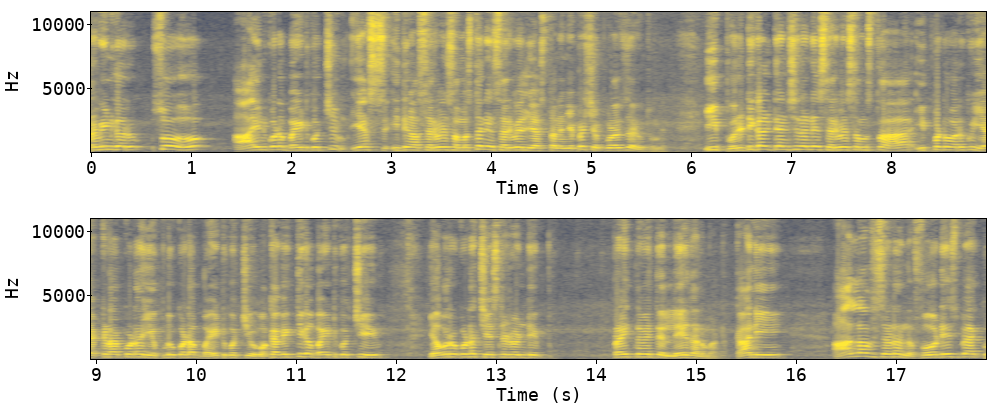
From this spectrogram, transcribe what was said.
ప్రవీణ్ గారు. సో ఆయన కూడా బయటకు వచ్చి ఎస్ ఇది నా సర్వే సంస్థ నేను సర్వేలు చేస్తానని చెప్పేసి చెప్పుకోవడం జరుగుతుంది. ఈ పొలిటికల్ టెన్షన్ అనే సర్వే సంస్థ ఇప్పటి వరకు ఎక్కడా కూడా ఎప్పుడు కూడా బయటకు వచ్చి ఒక వ్యక్తిగా బయటకు వచ్చి ఎవరు కూడా చేసినటువంటి ప్రయత్నం అయితే లేదనమాట. కానీ all of sudden four days back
